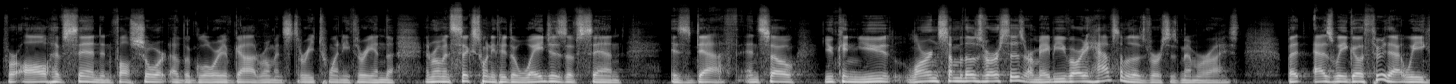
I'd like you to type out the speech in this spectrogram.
for all have sinned and fall short of the glory of God, Romans 3.23. And the, in Romans 6.23, the wages of sin is death. And so you can use, learn some of those verses, or maybe you've already have some of those verses memorized. But as we go through that, we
